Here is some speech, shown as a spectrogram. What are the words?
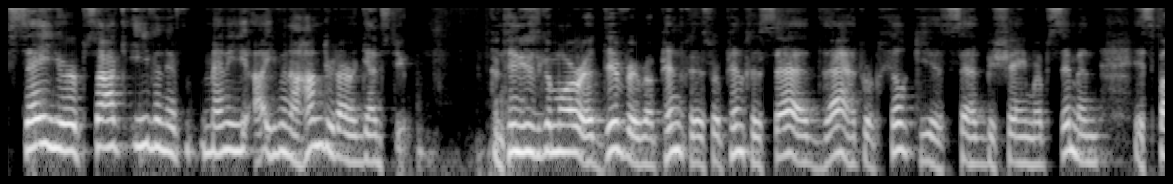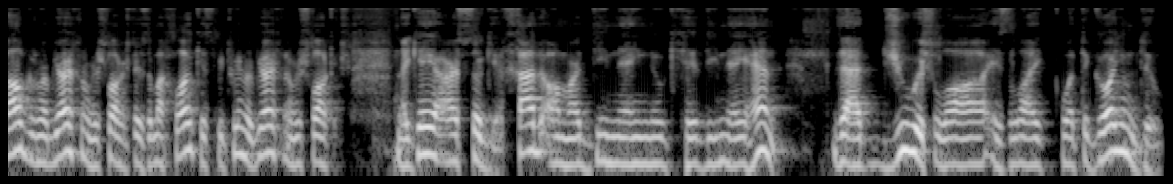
Say your psak even if many, uh, even a hundred are against you. Continues the Gemara, Divrei Rab Pinchas, Rab Pinchas said that Rab Chilkias said b'shem Rab Simon, Ispalgun Rab Yochanan Rish Lakish. There's a machlokes between Rab Yochanan and Rish Lakish. Nageya Ar Sugya, Chad Omar Dineinu Kedinehen. That Jewish law is like what the Goyim do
